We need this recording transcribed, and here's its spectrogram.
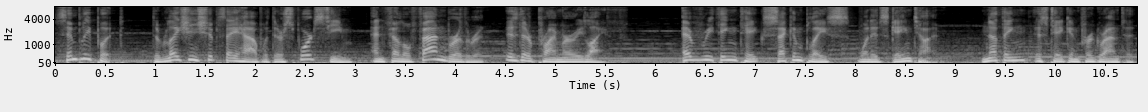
Simply put, the relationships they have with their sports team and fellow fan brethren is their primary life. Everything takes second place when it's game time. Nothing is taken for granted.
